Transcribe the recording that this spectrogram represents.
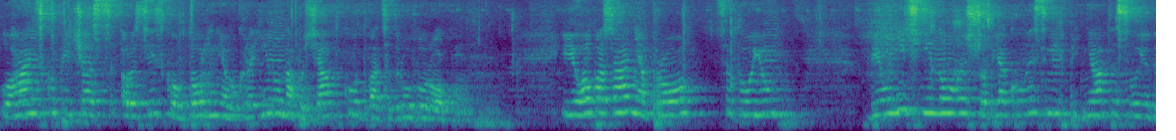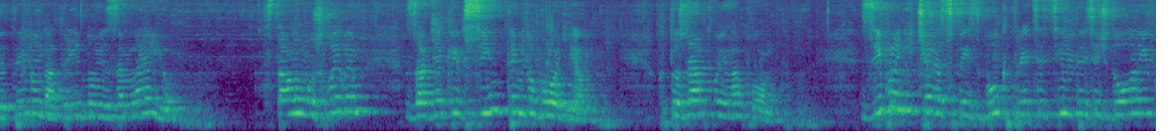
Луганську під час російського вторгнення в Україну на початку 22-го року. І його бажання про цитую біонічні ноги, щоб я колись міг підняти свою дитину над рідною землею, стало можливим завдяки всім тим добродіям, хто жертвує на фонд. Зібрані через Фейсбук 37 тисяч доларів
